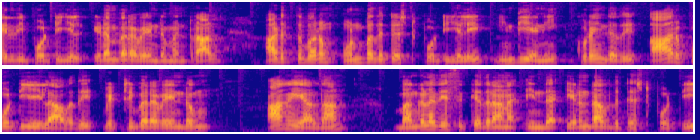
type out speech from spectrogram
இறுதிப் போட்டியில் இடம்பெற வேண்டுமென்றால் அடுத்து வரும் ஒன்பது டெஸ்ட் போட்டிகளில் இந்திய அணி குறைந்தது ஆறு போட்டியிலாவது வெற்றி பெற வேண்டும். ஆகையால் தான் பங்களாதேஷுக்கு எதிரான இந்த இரண்டாவது டெஸ்ட் போட்டி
